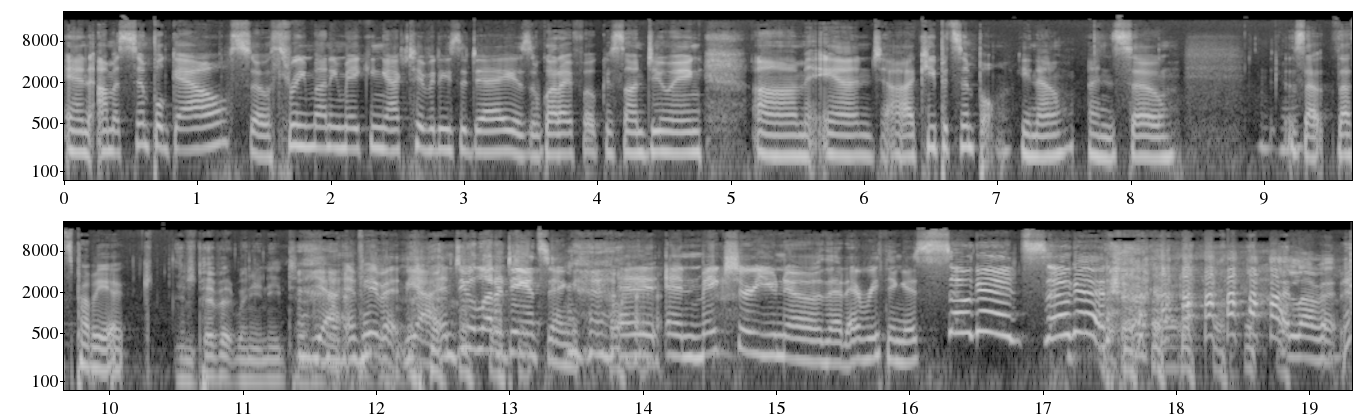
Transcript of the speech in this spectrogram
and I'm a simple gal, so three money making activities a day is what I focus on doing, um, and uh, keep it simple. You know, and so. Is that that's probably a And pivot when you need to. yeah, and pivot. Yeah, and do a lot of dancing, and, and make sure you know that everything is so good, so good. I love it.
